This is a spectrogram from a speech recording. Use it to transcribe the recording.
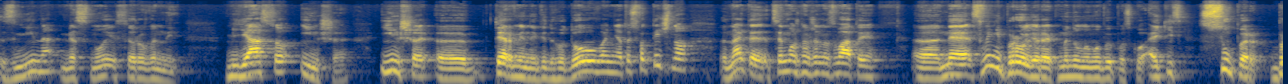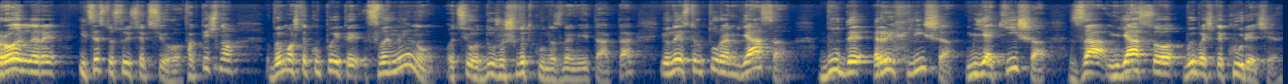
зміна м'ясної сировини. М'ясо інше, інші е, терміни відгодовування. Тобто, фактично, знаєте, це можна вже назвати е, не свині бройлери, як в минулому випуску, а якісь супер бройлери, і це стосується всього. Фактично, ви можете купити свинину, оцю дуже швидку, назвемо її так, так, і у неї структура м'яса буде рихліша, м'якіша за м'ясо, вибачте, куряче.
